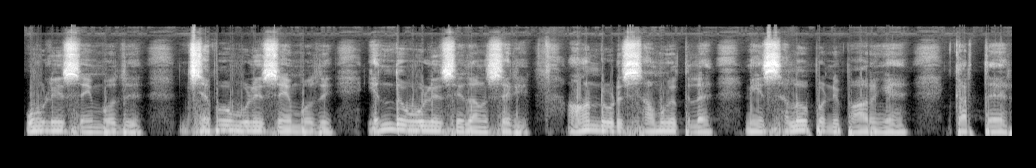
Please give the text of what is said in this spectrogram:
ஊழியம் செய்யும்போது ஜப ஊழியம் செய்யும்போது எந்த ஊழியம் செய்தாலும் சரி ஆண்டோட சமூகத்தில் நீ செலவு பண்ணி பாருங்கள் கர்த்தர்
